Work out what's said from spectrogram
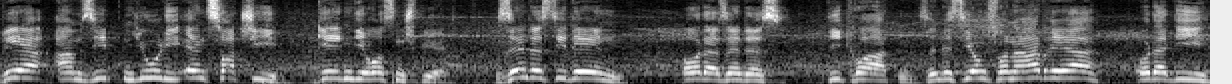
wer am 7. Juli in Sochi gegen die Russen spielt. Sind es die Dänen oder sind es die Kroaten? Sind es die Jungs von Adria oder die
